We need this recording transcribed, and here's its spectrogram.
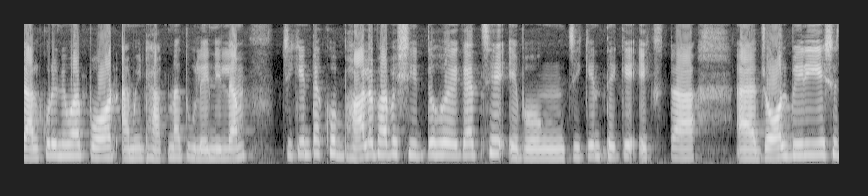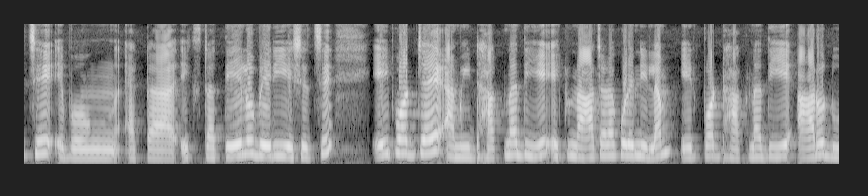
জাল করে নেওয়ার পর আমি ঢাকনা তুলে নিলাম। চিকেনটা খুব ভালোভাবে সিদ্ধ হয়ে গেছে এবং চিকেন থেকে এক্সট্রা জল বেরিয়ে এসেছে এবং একটা এক্সট্রা তেলও বেরিয়ে এসেছে। এই পর্যায়ে আমি ঢাকনা দিয়ে একটু নাড়াচাড়া করে নিলাম। এরপর ঢাকনা দিয়ে আরও দু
